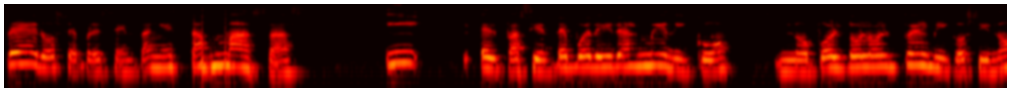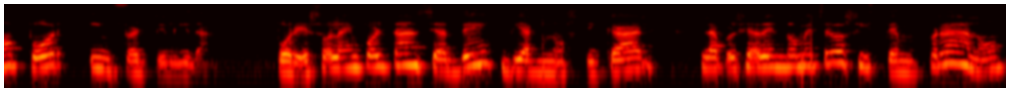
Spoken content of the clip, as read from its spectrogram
pero se presentan estas masas y el paciente puede ir al médico no por dolor pélvico, sino por infertilidad. Por eso la importancia de diagnosticar la posibilidad de endometriosis temprano,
